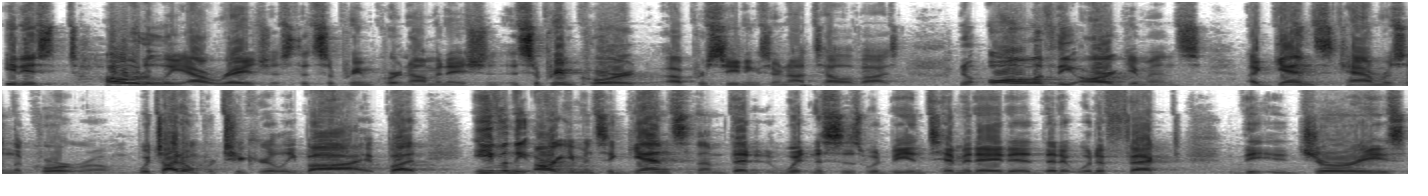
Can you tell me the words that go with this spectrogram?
it is totally outrageous that Supreme Court nomination, Supreme Court uh, proceedings are not televised. You know, all of the arguments against cameras in the courtroom, which I don't particularly buy, but even the arguments against them that witnesses would be intimidated, that it would affect the juries,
